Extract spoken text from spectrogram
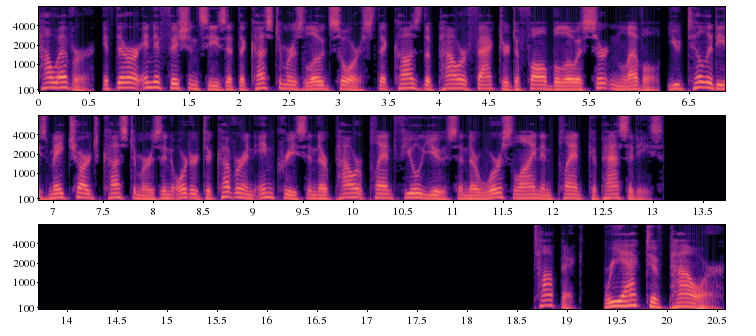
However, if there are inefficiencies at the customer's load source that cause the power factor to fall below a certain level, utilities may charge customers in order to cover an increase in their power plant fuel use and their worse line and plant capacities. Reactive power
